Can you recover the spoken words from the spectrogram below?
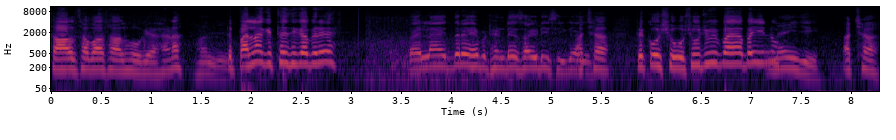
ਸਾਲ ਸਵਾ ਸਾਲ ਹੋ ਗਿਆ ਹੈ ਨਾ ਹਾਂਜੀ। ਤੇ ਪਹਿਲਾਂ ਕਿੱਥੇ ਸੀਗਾ ਵੀਰੇ? ਪਹਿਲਾਂ ਇੱਧਰ ਇਹ ਬਠਿੰਡੇ ਸਾਈਡ ਹੀ ਸੀਗਾ ਜੀ। ਅੱਛਾ ਤੇ ਕੋਈ ਸ਼ੋ ਸ਼ੂ ਚ ਵੀ ਪਾਇਆ ਬਾਈ ਇਹਨੂੰ? ਨਹੀਂ ਜੀ। ਅੱਛਾ।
